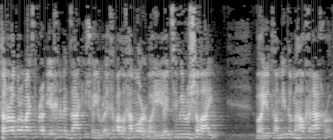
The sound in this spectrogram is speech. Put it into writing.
Tana Rabban Ma'aseh Rabbi Yechon ben Zaki, Shoy Reichav al Chamor, Vay Yotzim Yerushalayim, Vay Yotalmid of Mahalchan Achrov.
